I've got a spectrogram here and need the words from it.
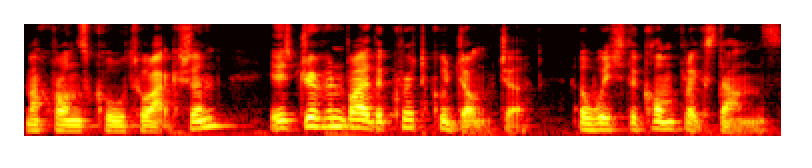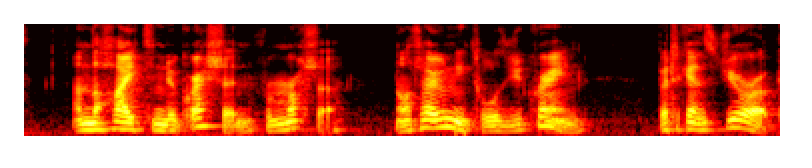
Macron's call to action is driven by the critical juncture at which the conflict stands and the heightened aggression from Russia, not only towards Ukraine, but against Europe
